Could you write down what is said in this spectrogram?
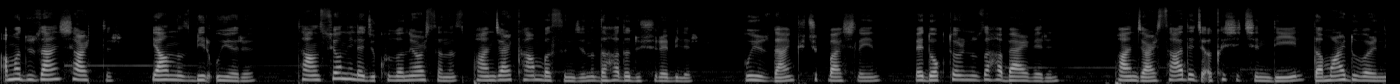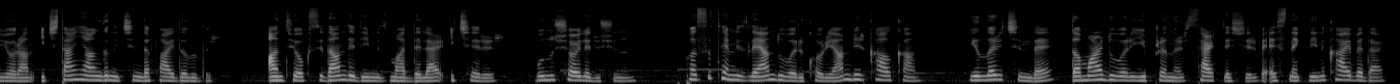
Ama düzen şarttır. Yalnız bir uyarı. Tansiyon ilacı kullanıyorsanız pancar kan basıncını daha da düşürebilir. Bu yüzden küçük başlayın ve doktorunuza haber verin. Pancar sadece akış için değil, damar duvarını yoran içten yangın için de faydalıdır. Antioksidan dediğimiz maddeler içerir. Bunu şöyle düşünün. Pası temizleyen duvarı koruyan bir kalkan. Yıllar içinde damar duvarı yıpranır, sertleşir ve esnekliğini kaybeder.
